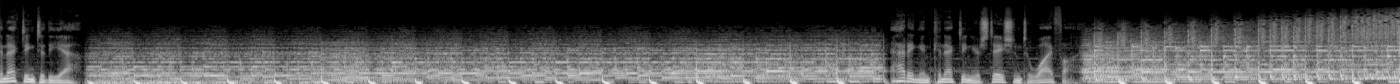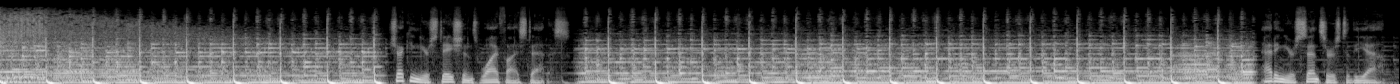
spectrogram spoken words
Connecting to the app. Adding and connecting your station to Wi-Fi. Checking your station's Wi-Fi status. Adding your sensors to the app.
